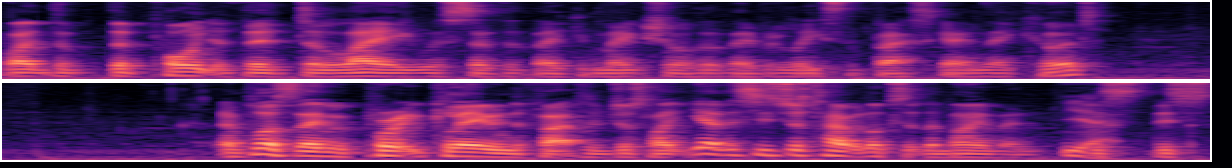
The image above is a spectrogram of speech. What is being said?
Like, the, the point of the delay was so that they could make sure that they released the best game they could. And plus, they were pretty clear in the fact of just like, yeah, this is just how it looks at the moment. Yeah. This, this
